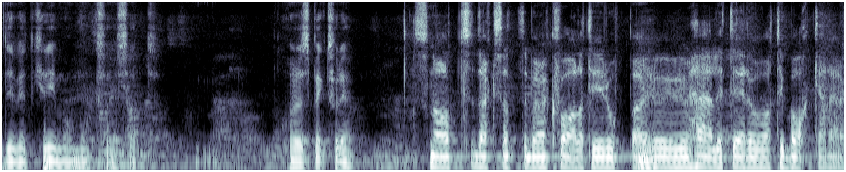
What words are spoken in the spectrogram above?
det vet Krim om också. Så att, ha respekt för det. Snart dags att börja kvala till Europa. Mm. Hur härligt är det att vara tillbaka där?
